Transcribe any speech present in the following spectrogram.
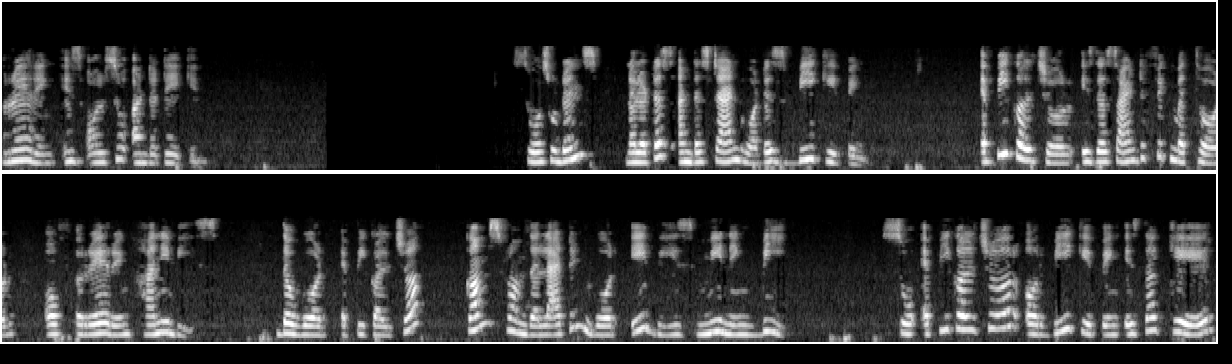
rearing is also undertaken. So students, now let us understand what is beekeeping. Apiculture is the scientific method of rearing honeybees. The word apiculture comes from the Latin word apis meaning bee. So apiculture or beekeeping is the care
